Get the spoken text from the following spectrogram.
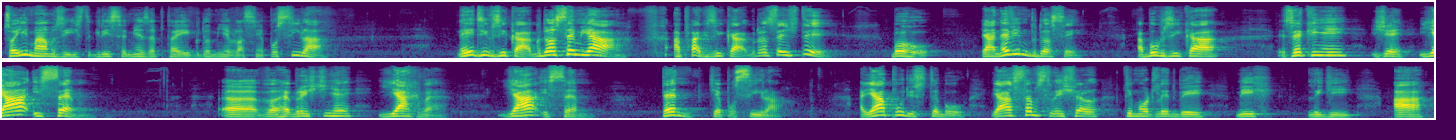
co jí mám říct, když se mě zeptají, kdo mě vlastně posílá? Nejdřív říká, kdo jsem já? A pak říká, kdo jsi ty? Bohu, já nevím, kdo jsi. A Bůh říká, řekni, že já jsem. Eh, v hebrejštině Jahve. Já jsem. Ten tě posílá. A já půjdu s tebou. Já jsem slyšel ty modlitby mých lidí a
